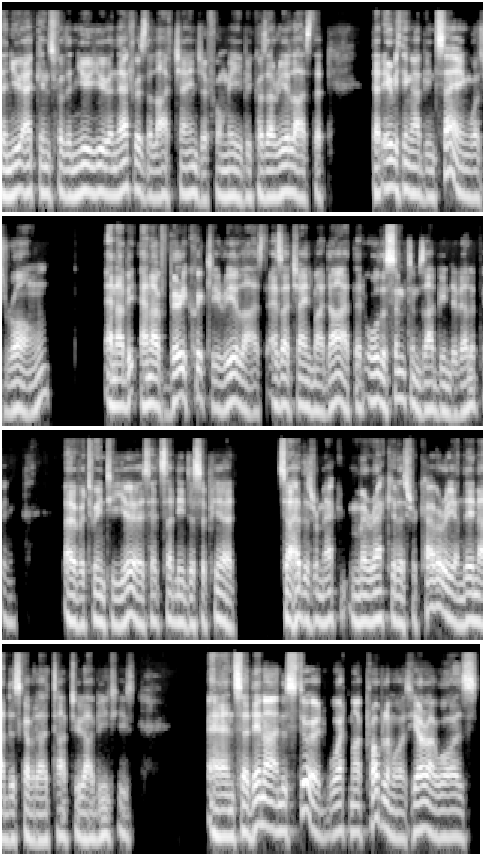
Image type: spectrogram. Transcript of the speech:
the new Atkins for the new you, and that was the life changer for me because I realized that that everything I'd been saying was wrong, and I be, and I've very quickly realized as I changed my diet that all the symptoms I'd been developing over 20 years had suddenly disappeared. So I had this miraculous recovery, and then I discovered I had type 2 diabetes. And so then I understood what my problem was. Here I was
